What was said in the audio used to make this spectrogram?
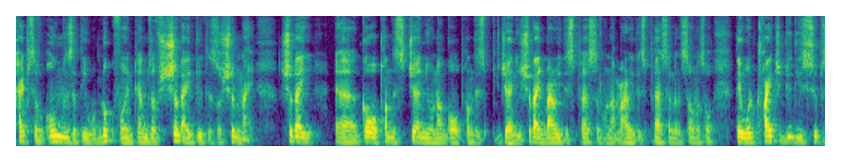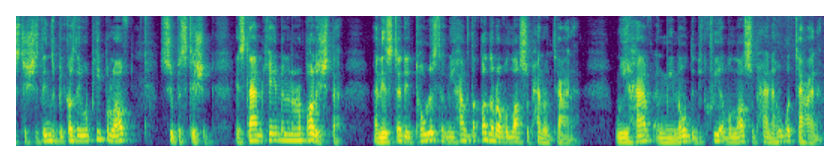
types of omens that they would look for in terms of should I do this or shouldn't I? Should I uh, go upon this journey or not go upon this journey? Should I marry this person or not marry this person? And so on and so on. They would try to do these superstitious things because they were people of superstition. Islam came and abolished that. And instead it told us that we have the qadr of Allah subhanahu wa ta'ala. We have and we know the decree of Allah subhanahu wa ta'ala.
